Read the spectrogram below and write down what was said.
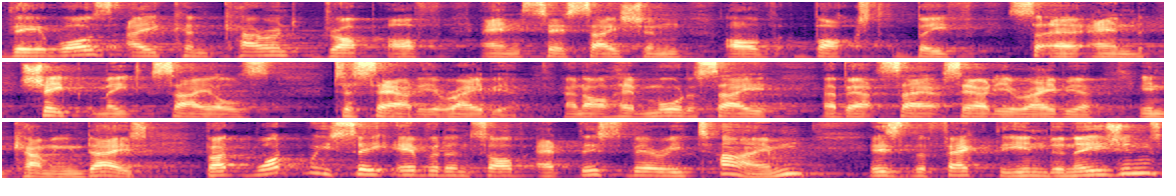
there was a concurrent drop-off and cessation of boxed beef uh, and sheep meat sales to Saudi Arabia. And I'll have more to say about Saudi Arabia in coming days. But what we see evidence of at this very time is the fact the Indonesians,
